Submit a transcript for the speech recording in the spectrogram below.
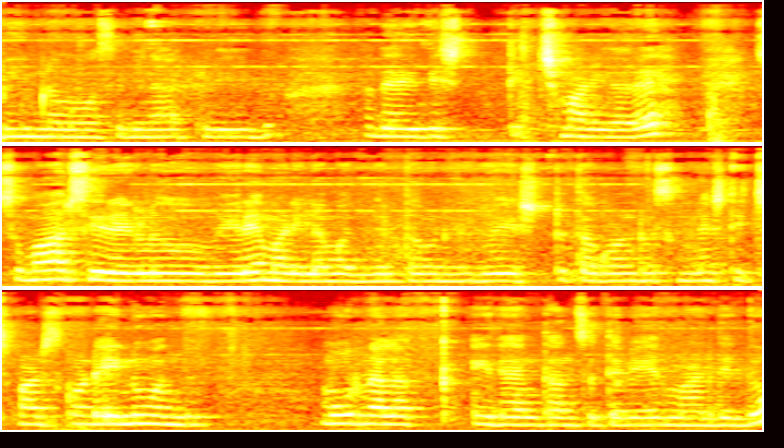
ಭೀಮ್ ನಮೋಸಿ ದಿನ ಇದು. ಅದೇ ರೀತಿ ಸ್ಟಿಚ್ ಮಾಡಿದ್ದಾರೆ. ಸುಮಾರು ಸೀರೆಗಳು ಬೇರೆ ಮಾಡಿಲ್ಲ ಮದುವೆಲಿ ತೊಗೊಂಡಿರೋದು ಎಷ್ಟು ತೊಗೊಂಡು ಸುಮ್ಮನೆ ಸ್ಟಿಚ್ ಮಾಡಿಸ್ಕೊಂಡೆ. ಇನ್ನೂ ಒಂದು ಮೂರು ನಾಲ್ಕು ಇದೆ ಅಂತ ಅನಿಸುತ್ತೆ ವೇರ್ ಮಾಡಿದ್ದು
